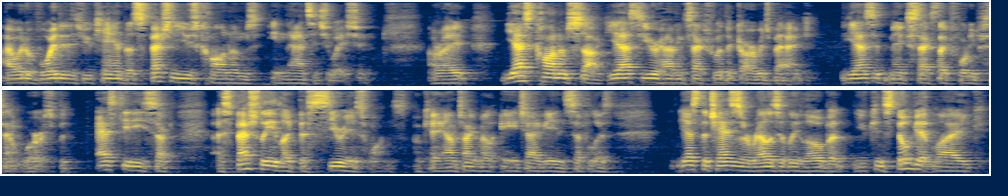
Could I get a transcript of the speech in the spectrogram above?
I would avoid it if you can, but especially use condoms in that situation. All right. Yes, condoms suck. Yes, you're having sex with a garbage bag. Yes, it makes sex like 40% worse, but STDs suck, especially like the serious ones. Okay. I'm talking about HIV and syphilis. Yes, the chances are relatively low, but you can still get like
